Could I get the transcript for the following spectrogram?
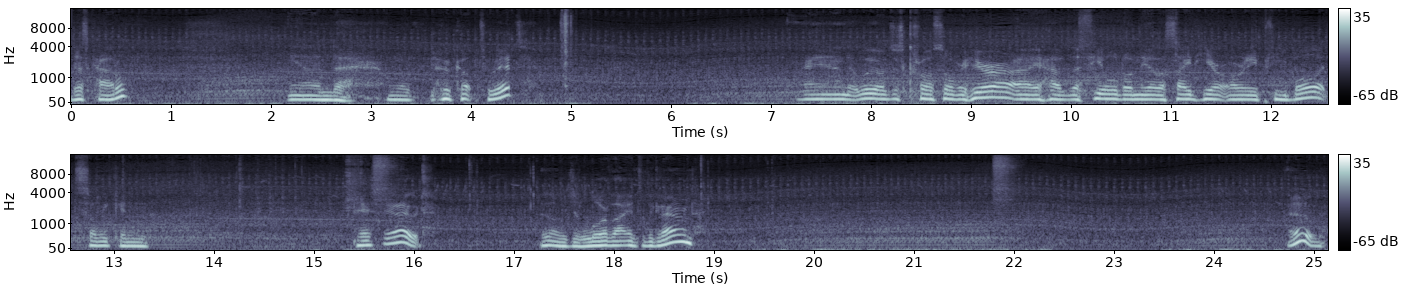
disc harrow and uh, we'll hook up to it and we'll just cross over here. I have the field on the other side here already pre-bought so we can test it out. So we just lower that into the ground. Oh.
